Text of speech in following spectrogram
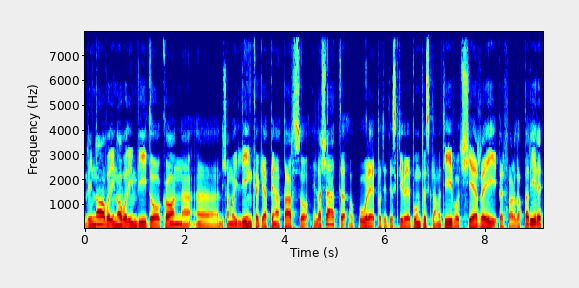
Rinnovo di nuovo l'invito con eh, diciamo il link che è appena apparso nella chat, oppure potete scrivere punto esclamativo CRI per farlo apparire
